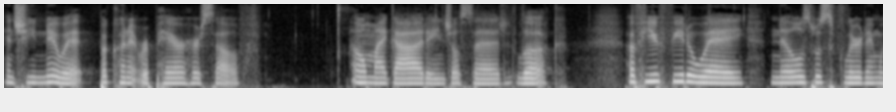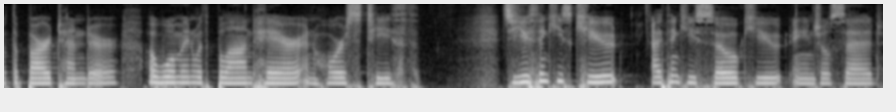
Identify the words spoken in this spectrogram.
and she knew it but couldn't repair herself. Oh my God, Angel said. Look. A few feet away, Nils was flirting with the bartender, a woman with blonde hair and horse teeth. Do you think he's cute? I think he's so cute, Angel said.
